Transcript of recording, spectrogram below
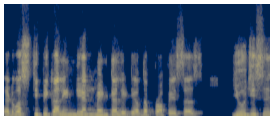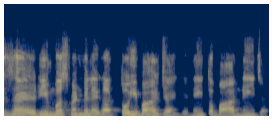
That was typical Indian mentality of the professors. UGC से reimbursement मिलेगा तो ही बाहर जाएँगे नहीं तो बाहर नहीं जाएँगे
